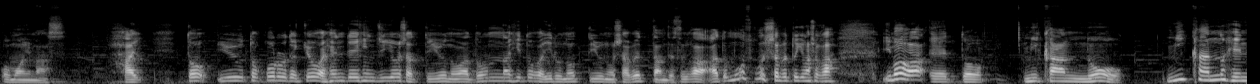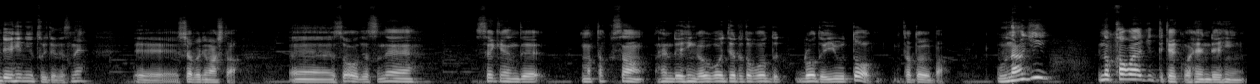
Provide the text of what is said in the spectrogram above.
思います。はい。というところで今日は返礼品事業者っていうのはどんな人がいるのっていうのを喋ったんですが、あともう少し喋っておきましょうか。今は、えー、っと、みかんの、みかんの返礼品についてですね、えー、喋りました。えー、そうですね、世間で、まあ、たくさん返礼品が動いてるところで言うと、例えば、うなぎのか焼きって結構返礼品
